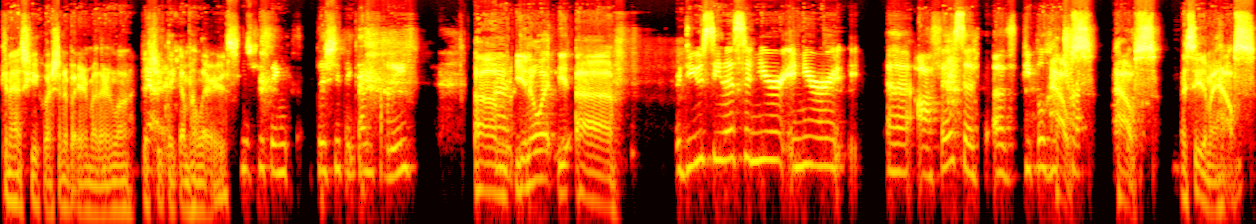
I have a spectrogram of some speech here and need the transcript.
Can I ask you a question about your mother-in-law? Does yeah. she think I'm hilarious? Does she think? Does she think I'm funny? Um, um you know what? Uh, do you see this in your in your uh, office of, of people who house try- house? I see it in my house.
